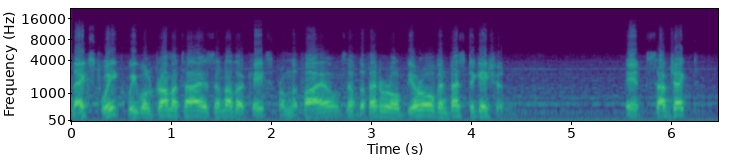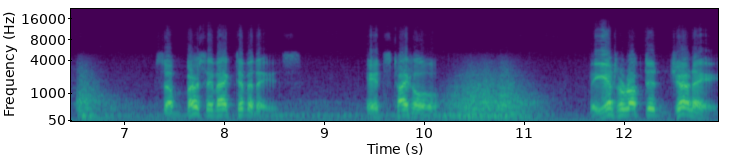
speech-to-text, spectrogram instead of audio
Next week, we will dramatize another case from the files of the Federal Bureau of Investigation. Its subject Subversive Activities. Its title The Interrupted Journey.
